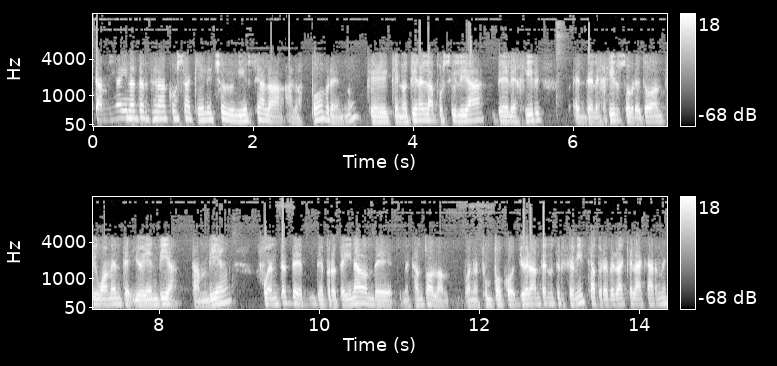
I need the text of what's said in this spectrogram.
También hay una tercera cosa que es el hecho de unirse a, a los pobres, ¿no? Que, que, no tienen la posibilidad de elegir, eh, de elegir, sobre todo antiguamente y hoy en día también, fuentes de, de proteína donde me están todos los, bueno, esto un poco, yo era antes nutricionista, pero es verdad que la carne...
